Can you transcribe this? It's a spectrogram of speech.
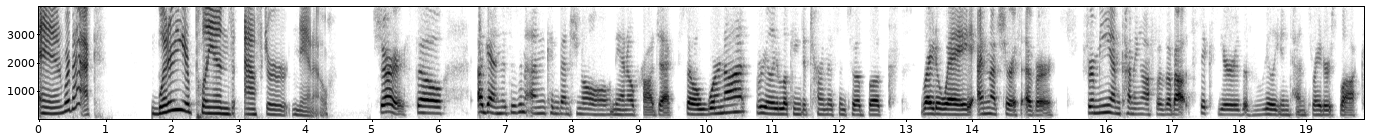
And we're back. What are your plans after Nano? Sure. So again, this is an unconventional nano project. So we're not really looking to turn this into a book right away. I'm not sure if ever. For me, I'm coming off of about six years of really intense writer's block.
